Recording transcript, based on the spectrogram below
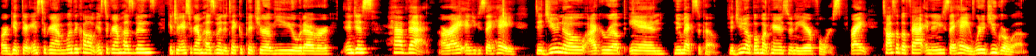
or get their Instagram, what do they call them? Instagram husbands. Get your Instagram husband to take a picture of you or whatever and just have that. All right. And you can say, Hey, did you know I grew up in New Mexico? Did you know both my parents are in the Air Force? Right? Toss up a fact and then you say, Hey, where did you grow up?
